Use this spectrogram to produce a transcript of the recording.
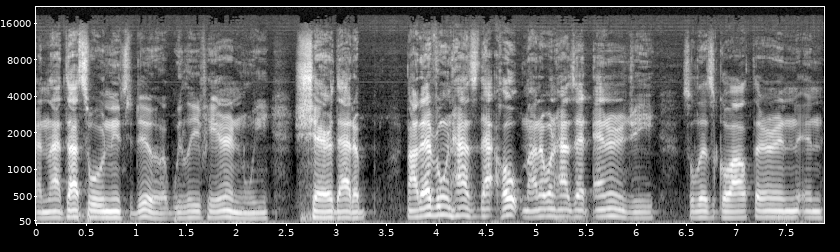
and that that's what we need to do. We leave here and we share that. ab- Not everyone has that hope. Not everyone has that energy. So let's go out there and, and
